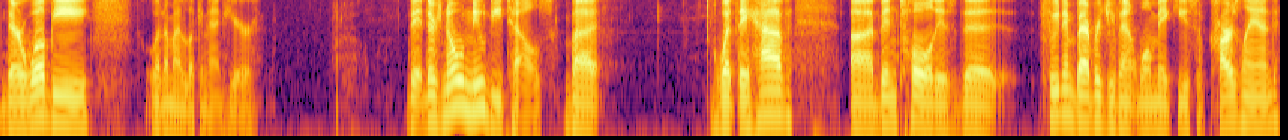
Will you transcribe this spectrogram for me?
there will be what am I looking at here? there's no new details, but what they have uh, been told is the food and beverage event will make use of Cars Land,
